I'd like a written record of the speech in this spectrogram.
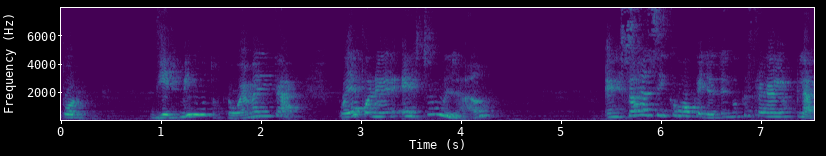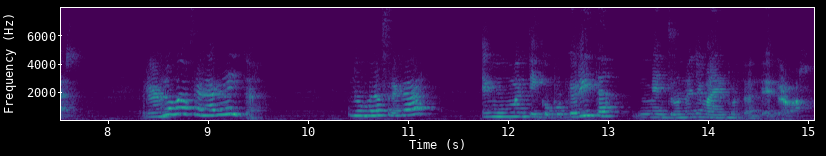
por 10 minutos que voy a meditar, voy a poner esto en un lado. Eso es así como que yo tengo que fregar los platos. Pero no lo voy a fregar ahorita. Lo voy a fregar en un momentico porque ahorita me entró una llamada importante de trabajo.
